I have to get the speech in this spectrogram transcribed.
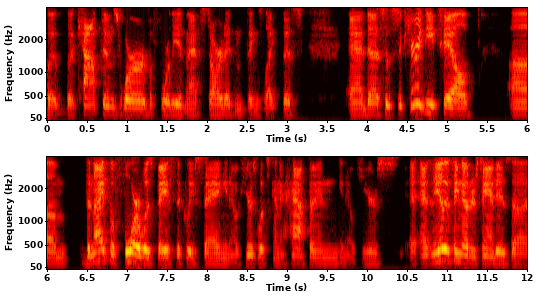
the, the captains were before the event started and things like this. And uh, so the security detail um, the night before was basically saying, you know, here's what's going to happen. You know, here's and the other thing to understand is uh,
